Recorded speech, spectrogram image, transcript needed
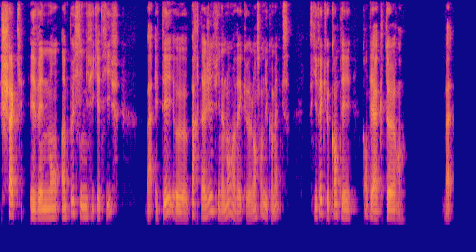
chaque événement un peu significatif bah, était partagé finalement avec l'ensemble du COMEX. Ce qui fait que quand tu es, quand es acteur, bah,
